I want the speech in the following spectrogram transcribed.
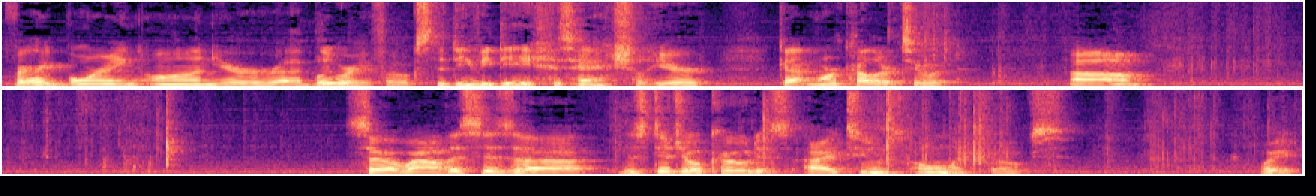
very boring on your uh, Blu-ray, folks. The DVD is actually here, got more color to it. Um, so wow, this is uh, this digital code is iTunes only, folks. Wait.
